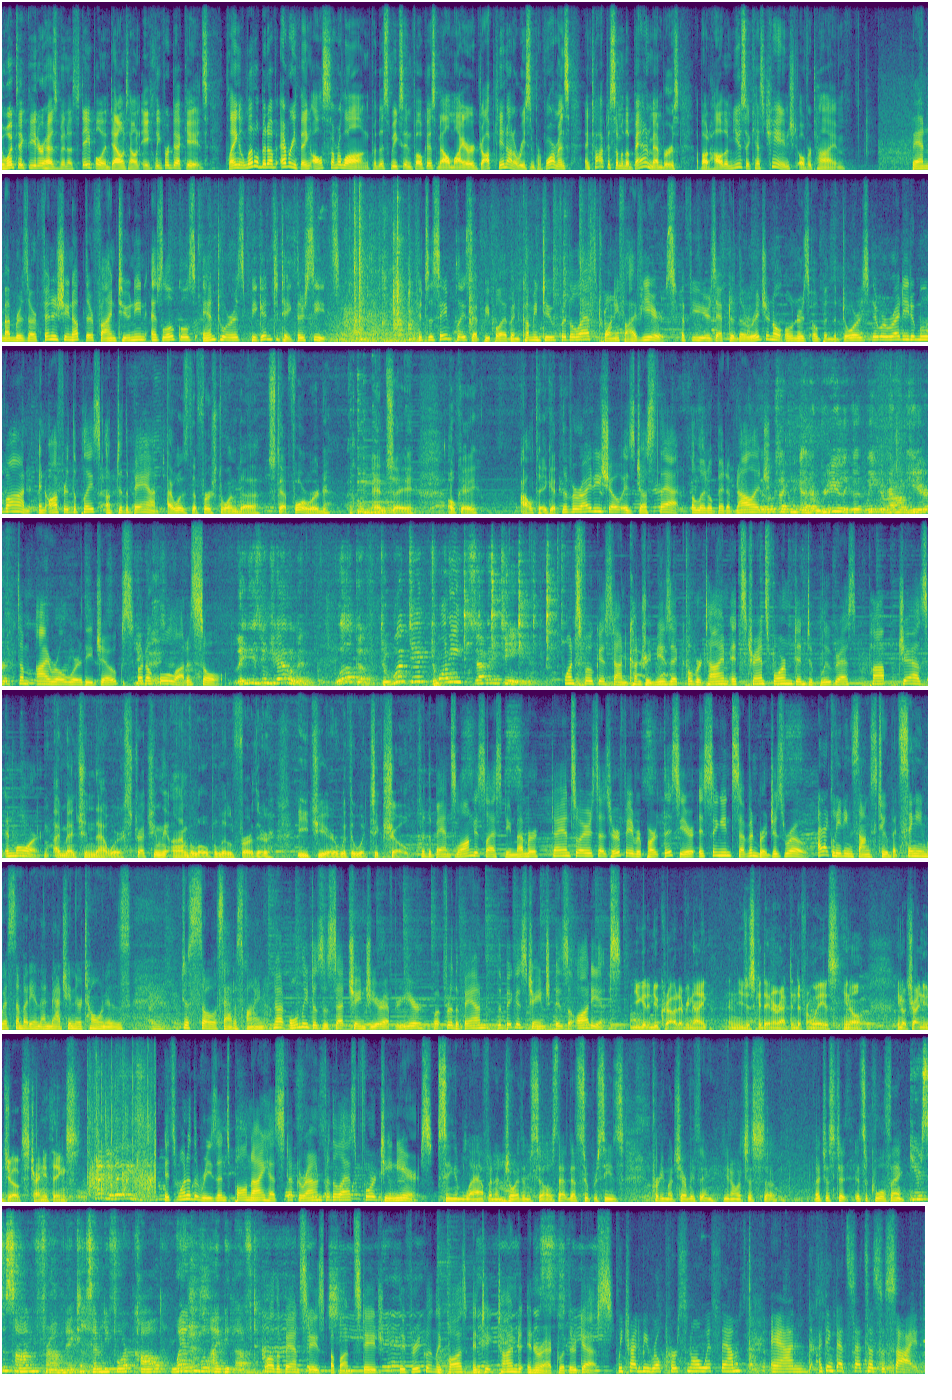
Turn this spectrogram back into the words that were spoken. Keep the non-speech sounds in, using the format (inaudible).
The Woodtick Theater has been a staple in downtown Akeley for decades, playing a little bit of everything all summer long. For this week's In Focus, Mal Meyer dropped in on a recent performance and talked to some of the band members about how the music has changed over time. Band members are finishing up their fine tuning as locals and tourists begin to take their seats. It's the same place that people have been coming to for the last 25 years. A few years after the original owners opened the doors, they were ready to move on and offered the place up to the band. I was the first one to step forward and say, okay, I'll take it. The variety show is just that a little bit of knowledge. It looks like we got a really good week around here. Some eye roll worthy jokes, but a whole lot of soul. Ladies and gentlemen, welcome to Woodtick 2017. Once focused on country music, over time it's transformed into bluegrass, pop, jazz, and more. I mentioned that we're stretching the envelope a little further each year with the Woodtick Show. For the band's longest lasting member, Diane Sawyer says her favorite part this year is singing Seven Bridges Road. I like leading songs too, but singing with somebody and then matching their tone is just so satisfying. Not only does the set change year after year, but for the band, the biggest change is the audience. You get a new crowd every night and you just get to interact in different ways. You know, you know, try new jokes, try new things. It's one of the reasons Paul Nye has stuck around for the last 14 years. Seeing them laugh and enjoy themselves, that, that supersedes pretty much everything. You know, it's just, uh, that just it, it's a cool thing. Here's a song from 1974 called When Will I Be Loved? While the band stays up on stage, they frequently pause and take time to interact with their guests. We try to be real personal with them, and I think that sets us aside.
